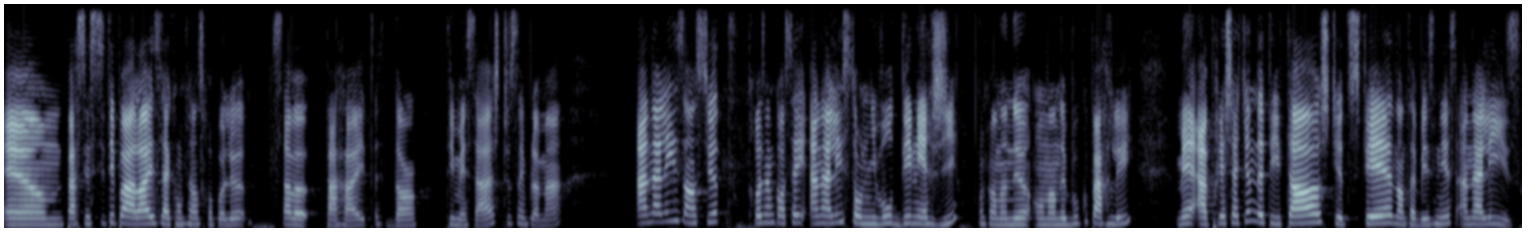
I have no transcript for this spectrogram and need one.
Euh, parce que si tu n'es pas à l'aise, la confiance sera pas là. Ça va paraître dans tes messages, tout simplement. Analyse ensuite, troisième conseil, analyse ton niveau d'énergie. Donc, on en, a, on en a beaucoup parlé. Mais après chacune de tes tâches que tu fais dans ta business, analyse.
